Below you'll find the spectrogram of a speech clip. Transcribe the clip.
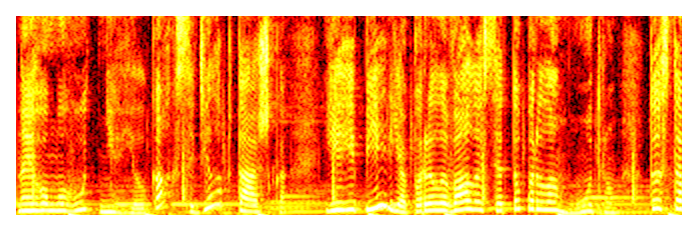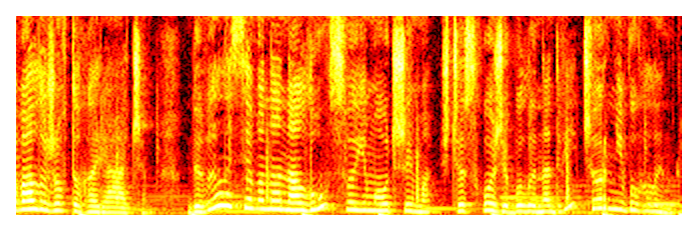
На його могутніх гілках сиділа пташка. Її пір'я переливалося то перламутром, то ставало жовтогарячим. Дивилася вона на Лу своїми очима, що схожі були на дві чорні вуглинки.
